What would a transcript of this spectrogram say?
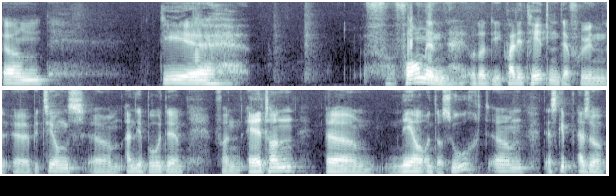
ähm, die Formen oder die Qualitäten der frühen äh, Beziehungsangebote ähm, von Eltern ähm, näher untersucht. Ähm, es gibt also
